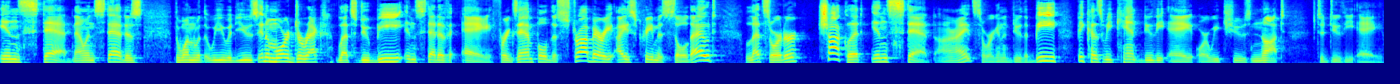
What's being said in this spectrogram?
instead. Now, instead is the one that we would use in a more direct, let's do B instead of A. For example, the strawberry ice cream is sold out. Let's order chocolate instead. All right, so we're going to do the B because we can't do the A or we choose not to do the A.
